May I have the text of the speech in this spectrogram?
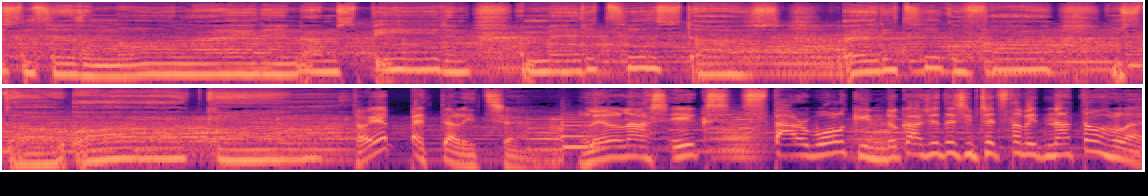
Racing to the moonlight and I'm speeding. I'm headed to the stars, ready to go far. I'm start walking. To je petelice. Lil Nas X, Star Walking. Dokážete si představit na tohle?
